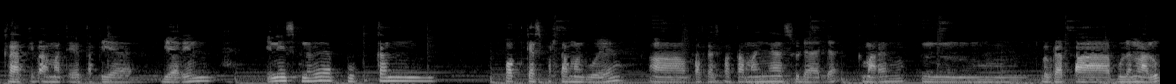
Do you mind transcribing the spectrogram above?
kreatif amat ya, tapi ya biarin. Ini sebenarnya bukan podcast pertama gue. Uh, podcast pertamanya sudah ada kemarin hmm, beberapa bulan lalu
